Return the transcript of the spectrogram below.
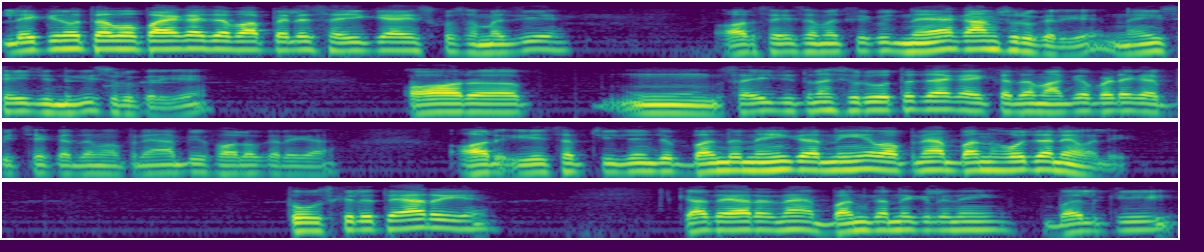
लेकिन वो तब हो पाएगा जब आप पहले सही क्या है इसको समझिए और सही समझ के कुछ नया काम शुरू करिए, नई सही ज़िंदगी शुरू करिए। और सही जितना शुरू होता जाएगा, एक कदम आगे बढ़ेगा, पीछे कदम अपने आप ही फॉलो करेगा। और ये सब चीज़ें जो बंद नहीं करनी है, वो अपने आप बंद हो जाने वाली। तो उसके लिए तैयार रहिए। क्या तैयार रहना है? बंद करने के लिए नहीं, बल्कि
